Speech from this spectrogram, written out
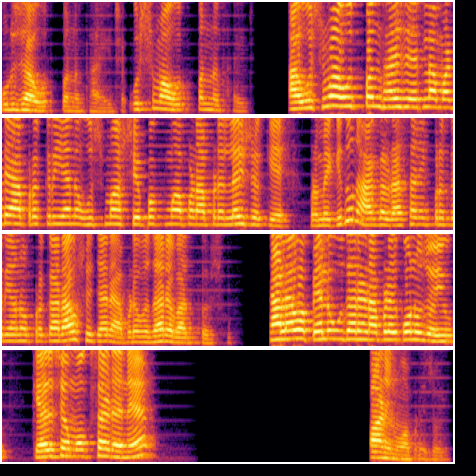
ઊર્જા ઉત્પન્ન થાય છે. ઉષ્મા ઉત્પન્ન થાય છે. આ ઉષ્મા ઉત્પન્ન થાય છે એટલા માટે આ પ્રક્રિયાને ઉષ્મા શેપકમાં પણ આપણે લઈ શકીએ. પણ મેં કીધું ને, આગળ રાસાયણિક પ્રક્રિયાનો પ્રકાર આવશે ત્યારે આપણે વધારે વાત કરશું. ખ્યાલ આવો પહેલું ઉદાહરણ આપણે કોનું જોયું? કેલ્શિયમ ઓક્સાઇડ અને પાણીનું આપણે જોયું.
